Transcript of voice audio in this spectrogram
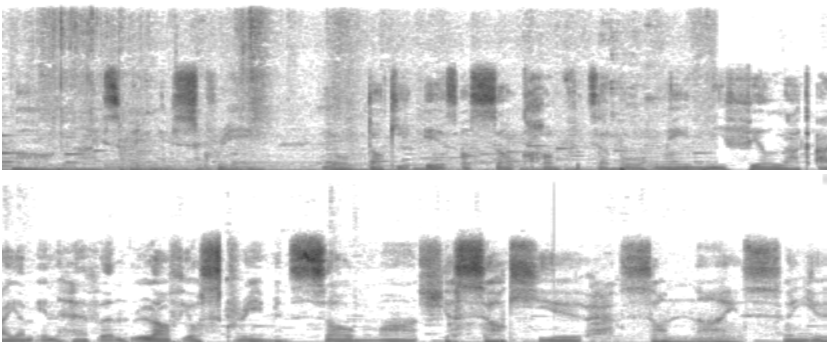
Oh, nice when you scream. Your doggy ears are so comfortable, made me feel like I am in heaven. Love your screaming so much. You're so cute and so nice. When you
